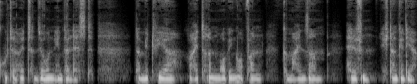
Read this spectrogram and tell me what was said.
gute Rezensionen hinterlässt, damit wir weiteren Mobbing-Opfern gemeinsam helfen. Ich danke dir.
